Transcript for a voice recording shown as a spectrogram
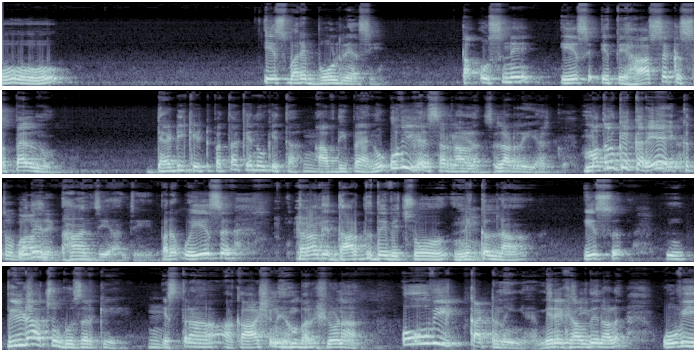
ਉਹ ਇਸ ਬਾਰੇ ਬੋਲ ਰਿਹਾ ਸੀ ਤਾਂ ਉਸਨੇ ਇਸ ਇਤਿਹਾਸਕ ਸਪੈਲ ਨੂੰ ਡੈਡੀਕੇਟ ਪਤਾ ਕਿਹਨੂੰ ਕੀਤਾ? ਆਪਦੀ ਭੈਣ ਨੂੰ ਉਹ ਵੀ ਕੈਂਸਰ ਨਾਲ ਲੜ ਰਹੀ ਹੈ ਮਤਲਬ ਕਿ ਘਰੇ ਇੱਕ ਤੋਂ ਬਾਅਦ। ਹਾਂਜੀ ਹਾਂਜੀ। ਪਰ ਉਹ ਇਸ ਤਰ੍ਹਾਂ ਦੇ ਦਰਦ ਦੇ ਵਿੱਚੋਂ ਨਿਕਲਣਾ ਇਸ ਪੀੜਾ ਚੋਂ ਗੁਜ਼ਰ ਕੇ ਇਸ ਤਰ੍ਹਾਂ ਆਕਾਸ਼ ਨੇ ਅੰਬਰ ਛੋਣਾ ਉਹ ਵੀ ਘੱਟ ਨਹੀਂ ਹੈ ਮੇਰੇ ਖਿਆਲ ਦੇ ਨਾਲ ਉਹ ਵੀ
